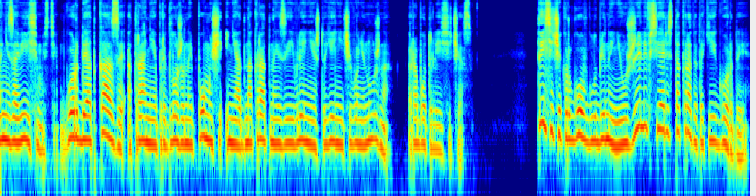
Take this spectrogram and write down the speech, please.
независимости, гордые отказы от ранее предложенной помощи и неоднократные заявления, что ей ничего не нужно, работали и сейчас. Тысячи кругов глубины, неужели все аристократы такие гордые?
